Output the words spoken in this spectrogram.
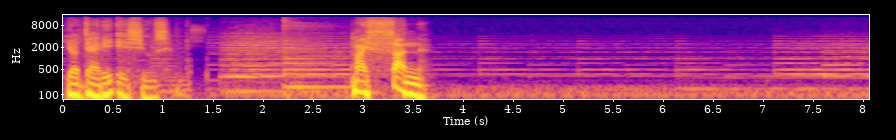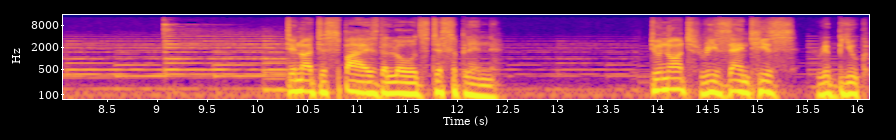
your daddy issues. My son, do not despise the Lord's discipline. Do not resent his rebuke,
